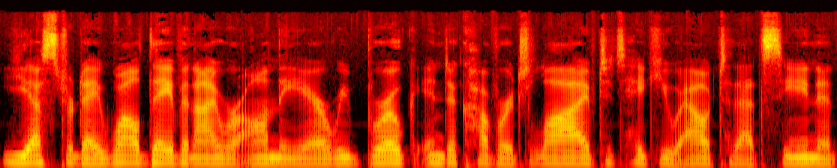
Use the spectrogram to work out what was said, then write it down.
yesterday while Dave and I were on the air. We broke into coverage live to take you out to that scene at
